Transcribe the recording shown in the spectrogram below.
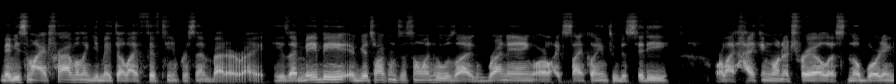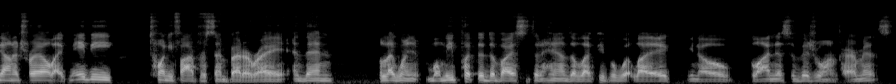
maybe somebody traveling, you make their life 15% better, right? He's like, maybe if you're talking to someone who's like running or like cycling through the city or like hiking on a trail or snowboarding down a trail, like maybe 25% better, right? And then but like when when we put the device into the hands of like people with like, you know, blindness and visual impairments,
